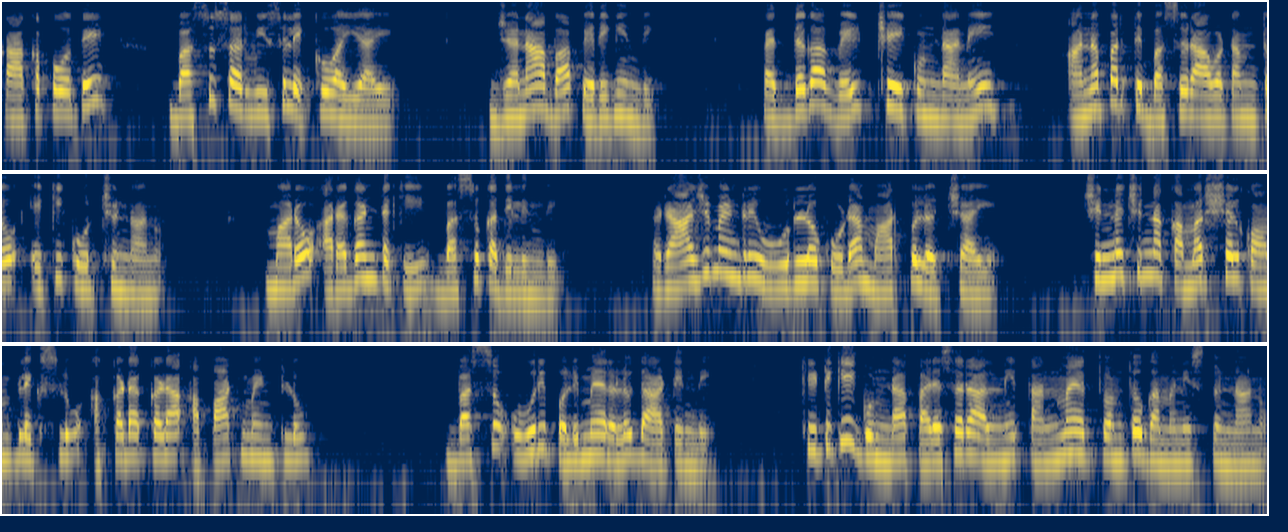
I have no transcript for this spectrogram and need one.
కాకపోతే బస్సు సర్వీసులు ఎక్కువయ్యాయి. జనాభా పెరిగింది. పెద్దగా వెయిట్ చేయకుండానే అనపర్తి బస్సు రావటంతో ఎక్కి కూర్చున్నాను. మరో అరగంటకి బస్సు కదిలింది. రాజమండ్రి ఊర్లో కూడా మార్పులొచ్చాయి. చిన్న చిన్న కమర్షియల్ కాంప్లెక్స్లు అక్కడక్కడ అపార్ట్మెంట్లు. బస్సు ఊరి పొలిమేరలు దాటింది. కిటికీ గుండా పరిసరాల్ని తన్మయత్వంతో గమనిస్తున్నాను.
